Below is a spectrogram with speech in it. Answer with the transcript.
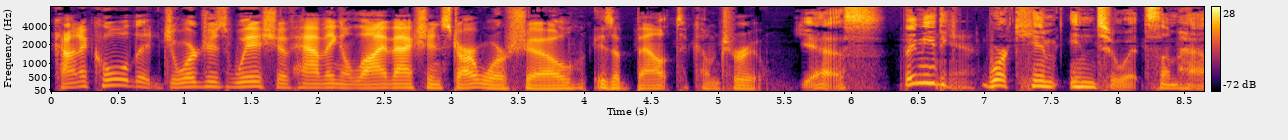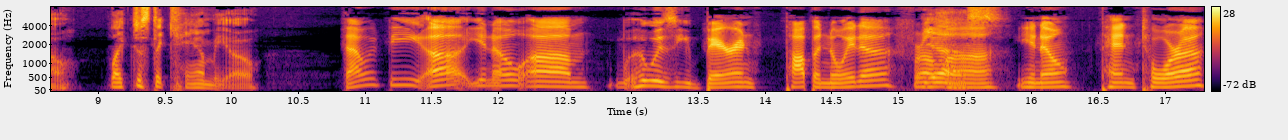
Kind of cool that George's wish of having a live action Star Wars show is about to come true. Yes. They need to Yeah. work him into it somehow. Like just a cameo. That would be, uh, you know, um, who is he? Baron Papanoida from, Yes. uh, you know, Pantora.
